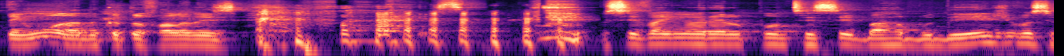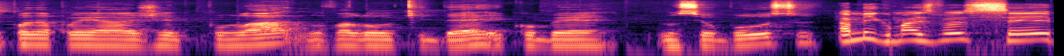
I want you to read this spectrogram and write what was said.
tem um ano que eu tô falando isso. Você vai em aurelo.cc barra budejo, você pode apoiar a gente por lá, no valor que der e couber no seu bolso. Amigo, mas você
